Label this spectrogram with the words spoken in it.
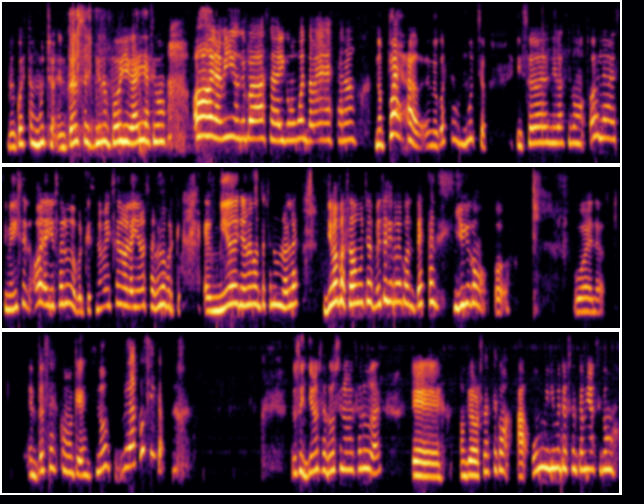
Me cuesta mucho. Entonces yo no puedo llegar y así como, hola amigo, ¿qué pasa? Y como cuéntame esta, ¿no? No puedo, me cuesta mucho. Y solo les digo así como, hola, si me dicen hola, yo saludo, porque si no me dicen hola, yo no saludo, porque el miedo de que no me contesten un hola, yo me ha pasado muchas veces que no me contestan y yo quedo como, oh, bueno. Entonces como que, no, me da cosita. Entonces yo no saludo si no me saludan, eh, aunque la persona esté como a un milímetro cerca mío, así como,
